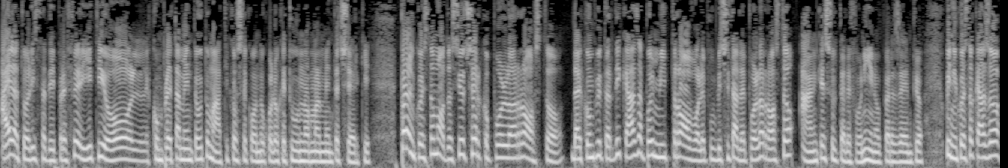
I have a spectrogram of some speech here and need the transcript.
hai la tua lista dei preferiti o il completamento automatico secondo quello che tu normalmente cerchi. Però in questo modo se io cerco pollo arrosto dal computer di casa, poi mi trovo le pubblicità del pollo arrosto anche sul telefonino, per esempio esempio. Quindi in questo caso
